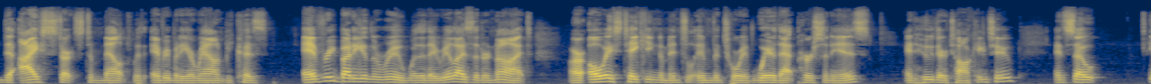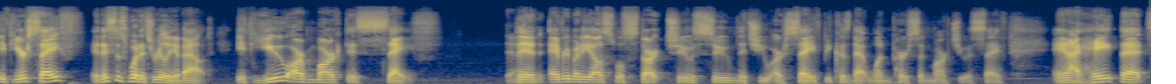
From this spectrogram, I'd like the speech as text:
the ice starts to melt with everybody around because everybody in the room, whether they realize it or not, are always taking a mental inventory of where that person is and who they're talking to. And so if you're safe, and this is what it's really about, if you are marked as safe, yeah. then everybody else will start to assume that you are safe because that one person marked you as safe. And I hate that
